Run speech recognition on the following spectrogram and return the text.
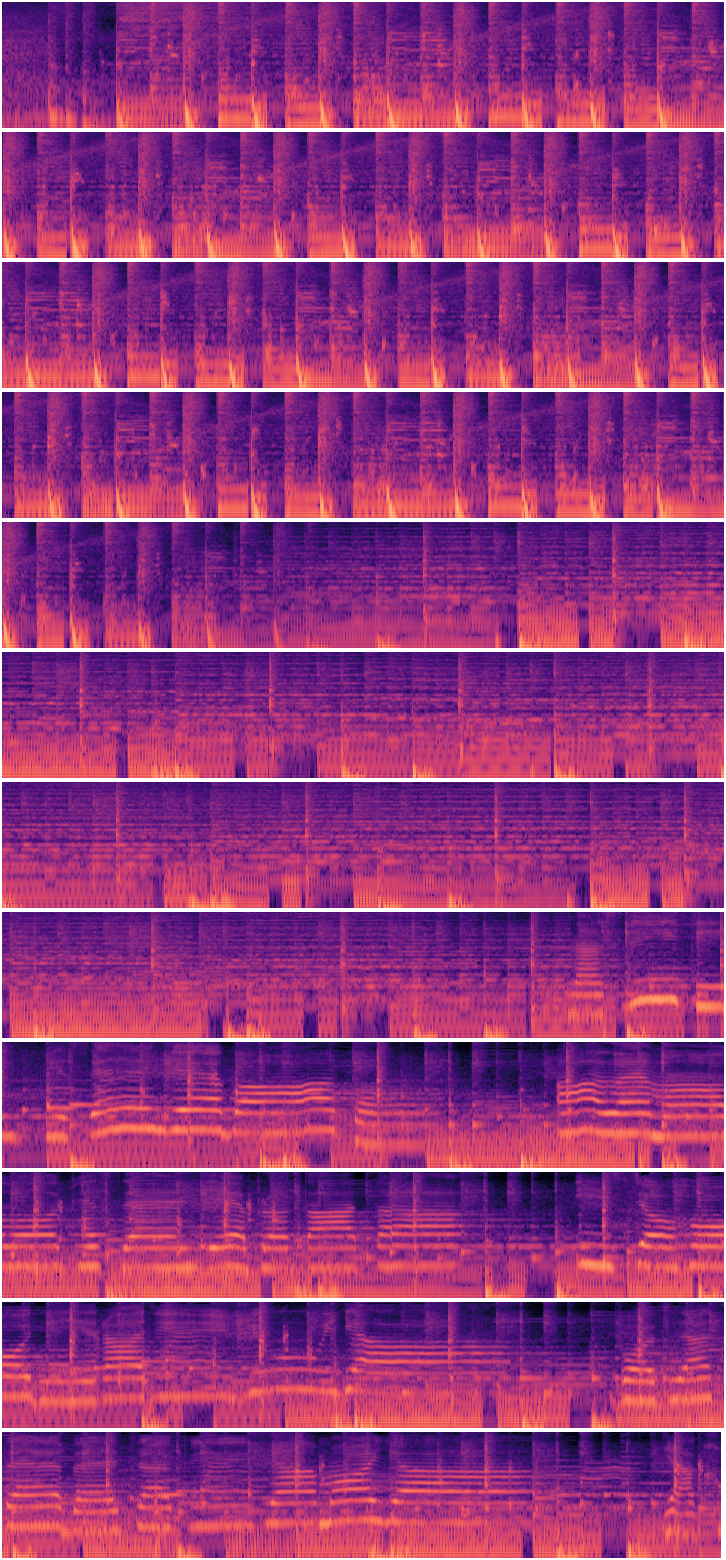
На світі пісень є багато, але мало пісень є про. І сьогодні радію я, бо для тебе ця пісня моя, як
